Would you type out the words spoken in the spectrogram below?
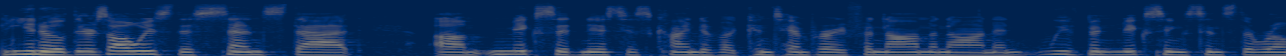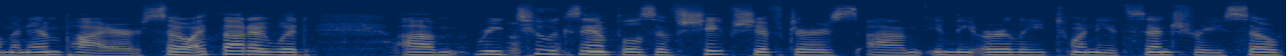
you know, there's always this sense that um, mixedness is kind of a contemporary phenomenon, and we've been mixing since the Roman Empire. So I thought I would um, read two examples of shapeshifters um, in the early 20th century. So.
